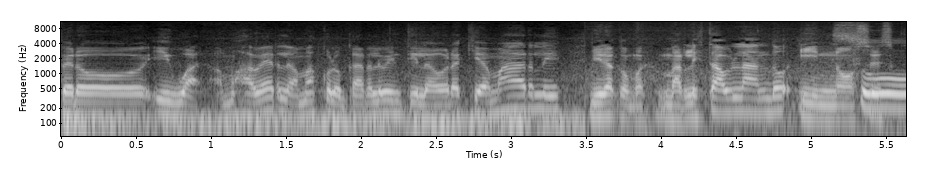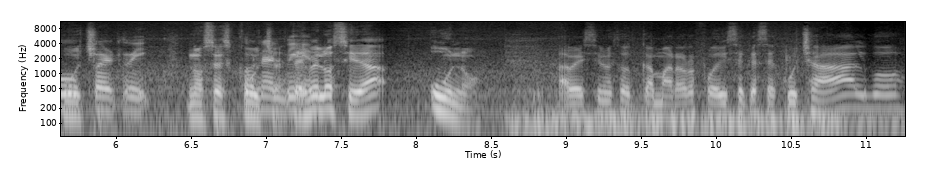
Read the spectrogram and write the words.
pero igual, vamos a ver, le vamos a colocar el ventilador aquí a Marley. Mira cómo es, Marley está hablando y no se escucha. Rico. No se escucha. es velocidad 1. A ver si nuestro camarógrafo dice que se escucha algo.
